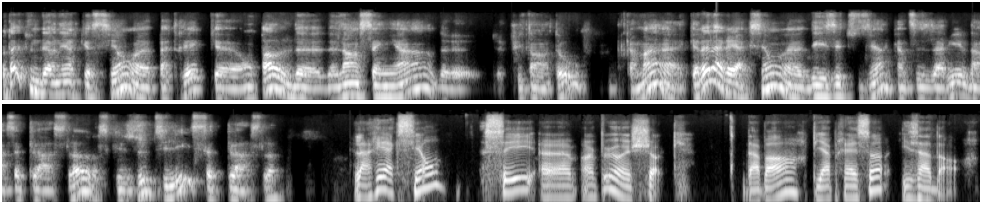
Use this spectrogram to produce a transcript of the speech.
Peut-être une dernière question, euh, Patrick. Euh, on parle de, de l'enseignant depuis tantôt. Comment, quelle est la réaction des étudiants quand ils arrivent dans cette classe-là, lorsqu'ils utilisent cette classe-là? La réaction, c'est euh, un peu un choc d'abord, puis après ça, ils adorent.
